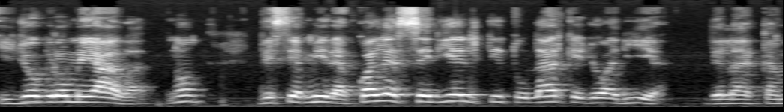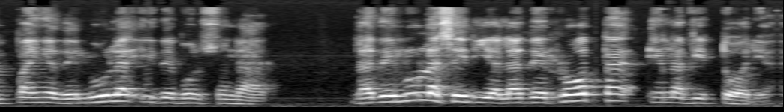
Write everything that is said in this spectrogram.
yo bromeaba, ¿no? Decía, mira, ¿cuál sería el titular que yo haría de la campaña de Lula y de Bolsonaro? La de Lula sería la derrota en la victoria.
